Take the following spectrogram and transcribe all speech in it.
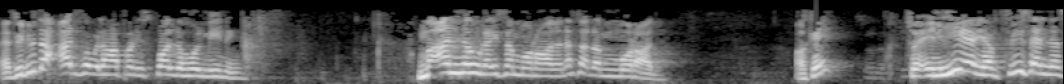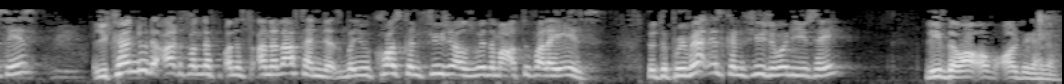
And if you do that, adf, what will happen? You spoil the whole meaning. مَأَنَّهُ لَيْسَ مُرَادًا That's not a murad. Okay? So in here, you have three sentences. You can do the adf on the, on the, on the last sentence, but you cause confusion as where the ma'atuf alayh is. So to prevent this confusion, what do you say? Leave the wow altogether.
